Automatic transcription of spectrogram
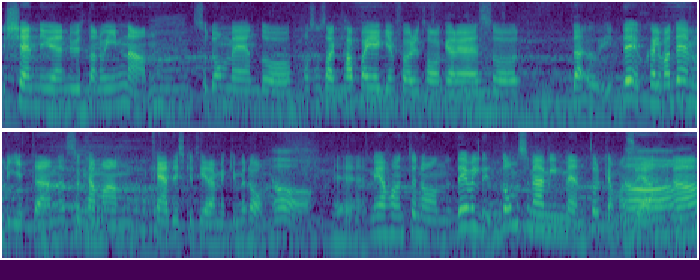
känner ju en utan och innan. Så de är ändå, och som sagt pappa är egenföretagare så där, själva den biten så kan, man, kan jag diskutera mycket med dem. Ja. Eh, Men jag har inte någon, det är väl de som är min mentor kan man Ja. säga. Ja.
